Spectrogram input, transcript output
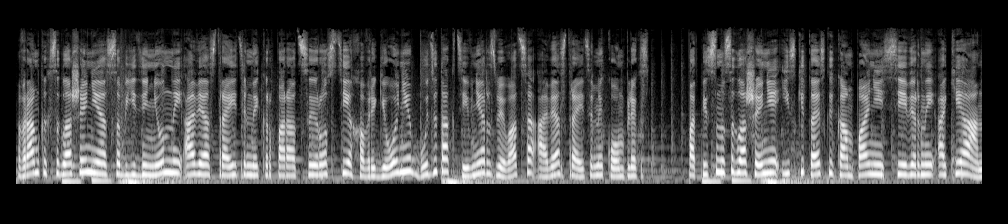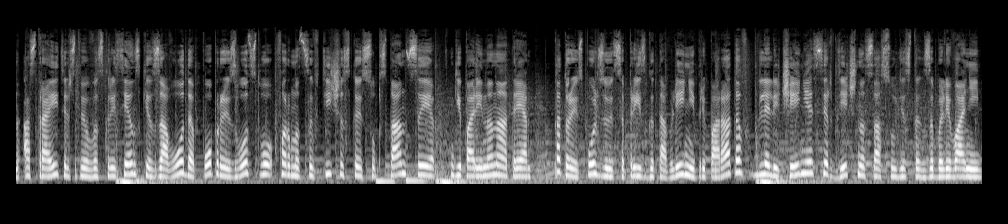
В рамках соглашения с Объединенной авиастроительной корпорацией Ростеха в регионе будет активнее развиваться авиастроительный комплекс. Подписано соглашение и с китайской компанией «Северный океан» о строительстве в Воскресенске завода по производству фармацевтической субстанции гепарина натрия, которая используется при изготовлении препаратов для лечения сердечно-сосудистых заболеваний.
